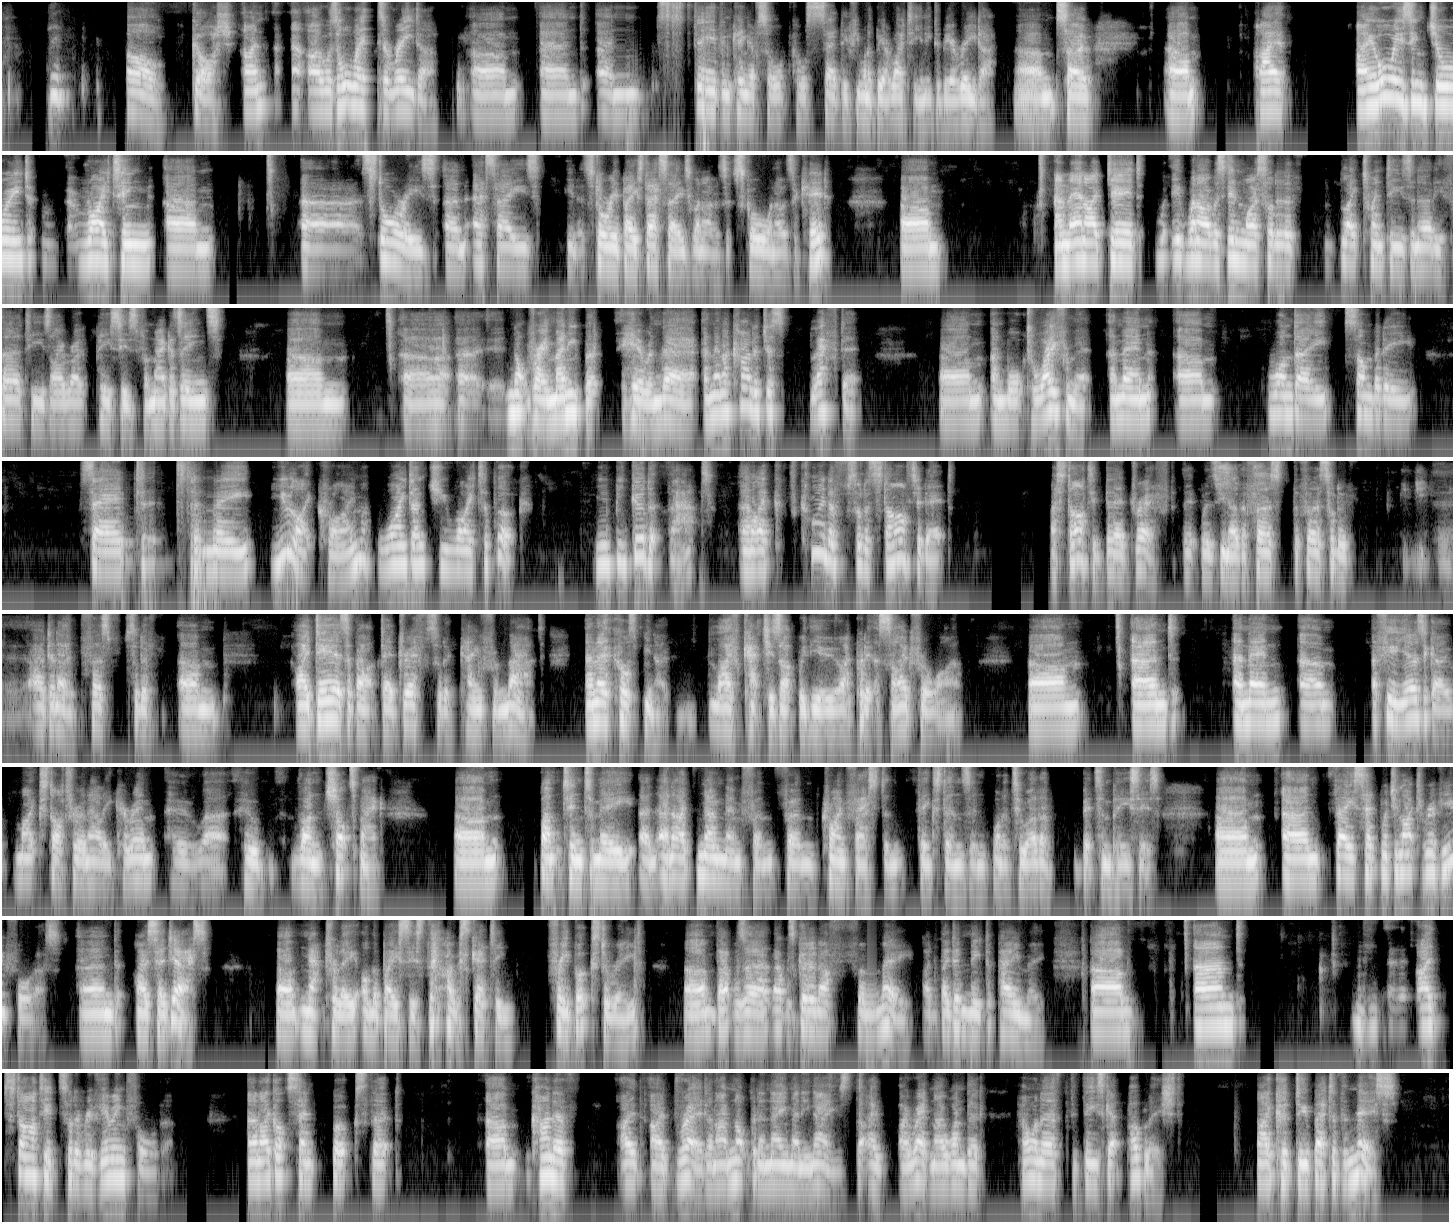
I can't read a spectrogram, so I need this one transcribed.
oh gosh, I I was always a reader, um, and and Stephen King of course said if you want to be a writer, you need to be a reader. Um, so um, I I always enjoyed writing um, uh, stories and essays you know story based essays when I was at school when I was a kid. Um, and then I did when I was in my sort of late twenties and early thirties. I wrote pieces for magazines, um, uh, uh, not very many, but here and there. And then I kind of just left it um, and walked away from it. And then um, one day somebody said to me, "You like crime? Why don't you write a book?" you'd be good at that. And I kind of sort of started it. I started Dead Drift. It was, you know, the first, the first sort of, uh, I don't know, first sort of um, ideas about Dead Drift sort of came from that. And then, of course, you know, life catches up with you. I put it aside for a while. Um, and and then um, a few years ago, Mike Stotter and Ali Karim, who uh, who run Shots Mag, um, bumped into me, and, and I'd known them from from Crime Fest and Theakstons and one or two other bits and pieces. Um, and they said, "Would you like to review for us?" And I said yes, um, naturally on the basis that I was getting free books to read. Um, that was a that was good enough for me. I, they didn't need to pay me, um, and I started sort of reviewing for them, and I got sent books that um, kind of I, I'd read, and I'm not going to name any names, that I, I read and I wondered, how on earth did these get published? I could do better than this.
